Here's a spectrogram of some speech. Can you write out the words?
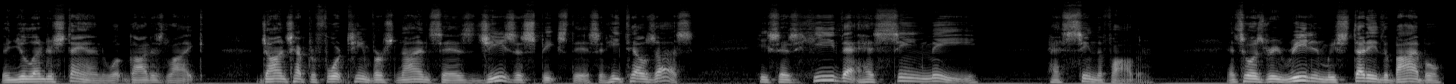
then you'll understand what God is like. John chapter 14, verse 9 says, Jesus speaks this, and he tells us, he says, He that has seen me has seen the Father. And so as we read and we study the Bible,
